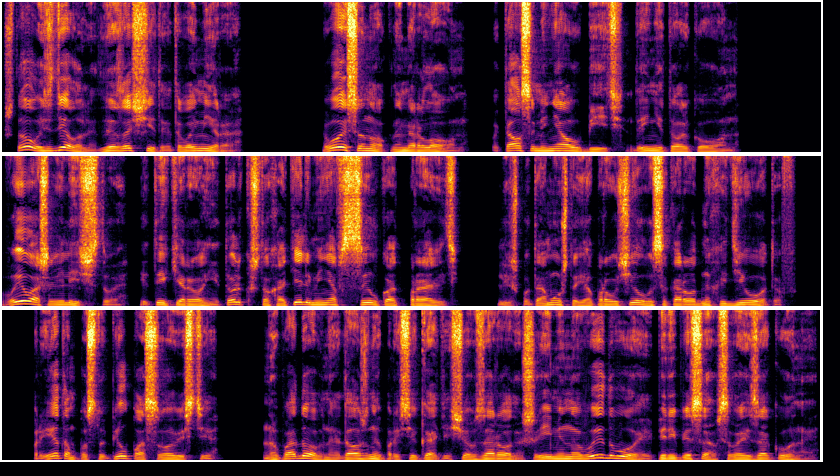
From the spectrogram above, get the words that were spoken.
что вы сделали для защиты этого мира?» Твой сынок, Номерлоун, пытался меня убить, да и не только он. Вы, Ваше Величество, и ты, Керони, только что хотели меня в ссылку отправить, лишь потому, что я проучил высокородных идиотов. При этом поступил по совести. Но подобное должны пресекать еще в зародыше именно вы двое, переписав свои законы.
